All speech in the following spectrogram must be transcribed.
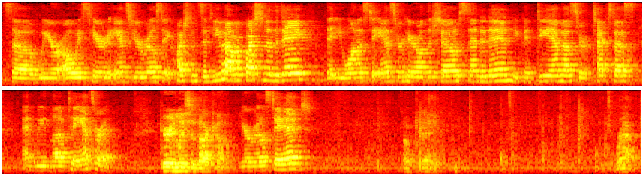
So we are always here to answer your real estate questions. If you have a question of the day that you want us to answer here on the show, send it in. You can DM us or text us, and we'd love to answer it. GaryandLisa.com. Your Real Estate Edge. Okay. It's wrapped.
